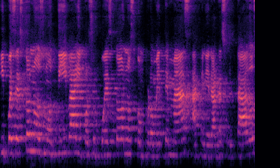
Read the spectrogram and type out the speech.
y pues esto nos motiva y por supuesto nos compromete más a generar resultados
